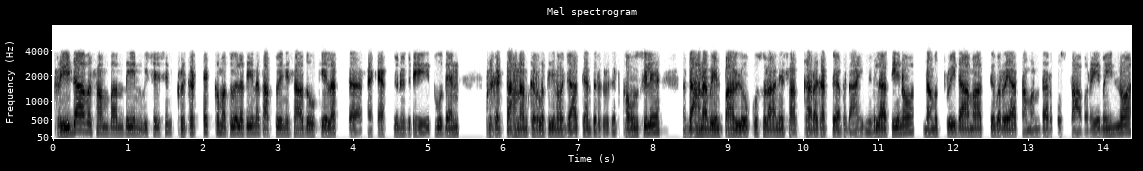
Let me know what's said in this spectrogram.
ක්‍රීඩාව සම්බන්ධයෙන් විශේෂෙන් ක්‍රිකට් එක්ක මතුවෙලා තියෙන තත්ත්වය නිසාදෝ කියලත් සැකයක් වෙන එකට හේතුව දැන් ක්‍රිකට් අහනම් කරලා තියෙනවා ජාත්‍යන්තර ක්‍රිකට් කවුන්සිලය 19වෙන් පහ ලෝක කුසලානේ සත්කාරකත්වය අපිට අහිමි වෙලා තියෙනවා. නමුත් ක්‍රීඩා අමාත්‍යවරයා Taman දරපු ස්ථාවරයේම ඉන්නවා.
